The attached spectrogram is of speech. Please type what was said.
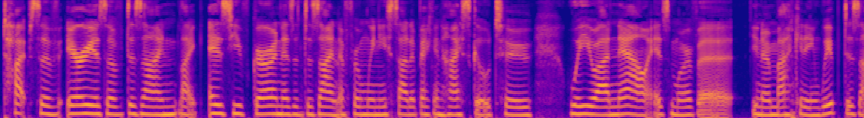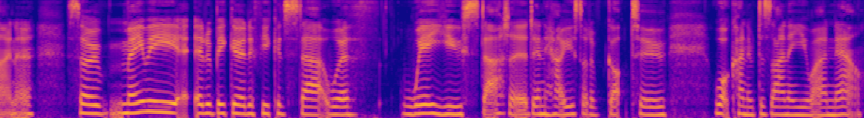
types of areas of design, like as you've grown as a designer from when you started back in high school to where you are now as more of a, you know, marketing web designer. So, maybe it'd be good if you could start with where you started and how you sort of got to what kind of designer you are now.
